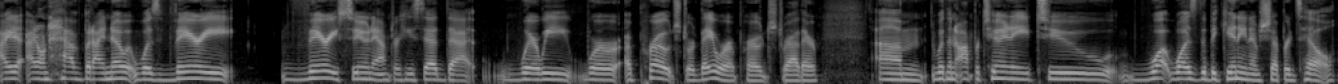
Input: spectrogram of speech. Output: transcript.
I, I don't have, but I know it was very, very soon after he said that where we were approached, or they were approached rather, um, with an opportunity to what was the beginning of Shepherd's Hill,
